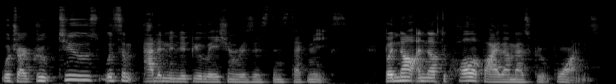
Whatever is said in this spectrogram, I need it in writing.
which are group 2s with some added manipulation resistance techniques, but not enough to qualify them as group 1s.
